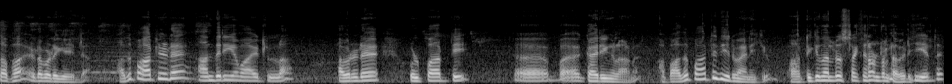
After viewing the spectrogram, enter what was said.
സഭ ഇടപെടുകയില്ല. അത് പാർട്ടിയുടെ ആന്തരികമായിട്ടുള്ള അവരുടെ ഉൾപാർട്ടി കാര്യങ്ങളാണ്. അപ്പോൾ അത് പാർട്ടി തീരുമാനിക്കും. പാർട്ടിക്ക് നല്ലൊരു സ്ട്രക്ചർ ഉണ്ടല്ലോ അവർ ചെയ്യട്ടെ.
